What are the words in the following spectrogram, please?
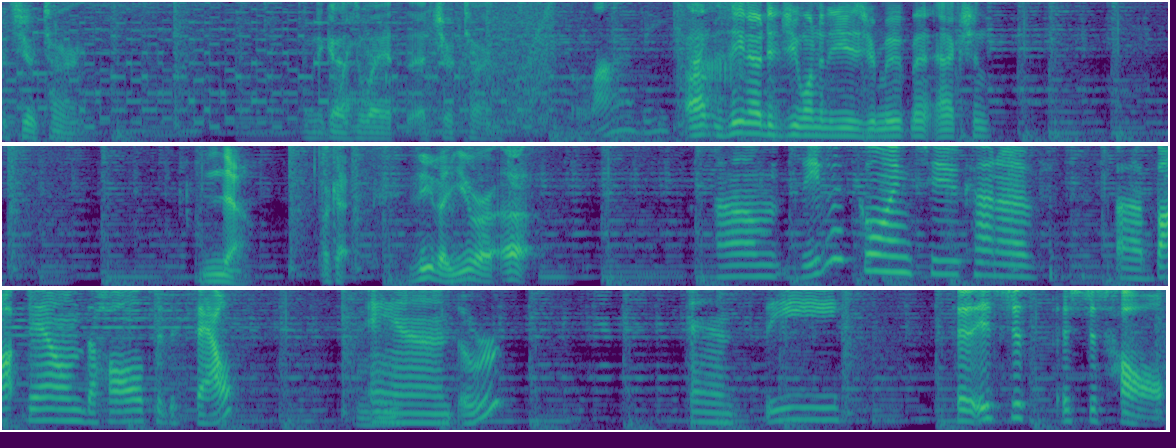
it's your turn. And it goes away at, at your turn. Blondie. Uh, Zeno, did you want to use your movement action? No. Okay. Ziva, you are up. Um, Ziva's going to kind of uh, bop down the hall to the south and er, and see. So it's just it's just hall.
